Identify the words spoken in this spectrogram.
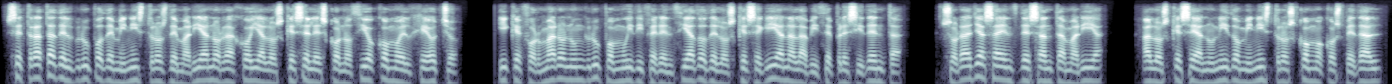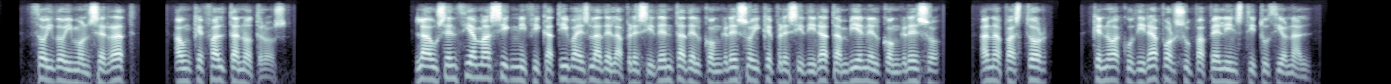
Se trata del grupo de ministros de Mariano Rajoy a los que se les conoció como el G8, y que formaron un grupo muy diferenciado de los que seguían a la vicepresidenta, Soraya Sáenz de Santa María, a los que se han unido ministros como Cospedal, Zoido y Montserrat, aunque faltan otros. La ausencia más significativa es la de la presidenta del Congreso y que presidirá también el Congreso, Ana Pastor, que no acudirá por su papel institucional.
